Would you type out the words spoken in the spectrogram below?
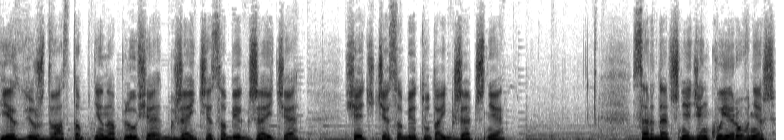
jest już 2 stopnie na plusie. Grzejcie sobie, grzejcie. Siedźcie sobie tutaj grzecznie. Serdecznie dziękuję również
